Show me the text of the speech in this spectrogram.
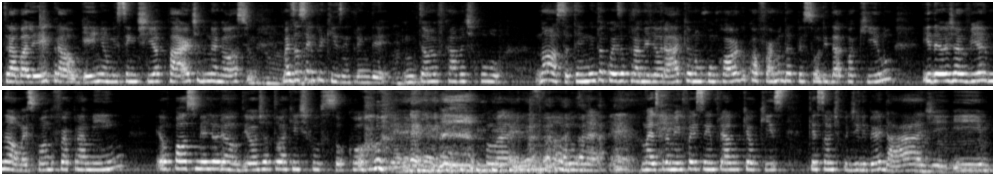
trabalhei para alguém eu me sentia parte do negócio, uhum. mas eu sempre quis empreender. Uhum. Então eu ficava tipo, nossa, tem muita coisa para melhorar que eu não concordo com a forma da pessoa lidar com aquilo. E daí eu já via, não, mas quando for para mim, eu posso ir melhorando. E hoje eu tô aqui, tipo, socorro. É. Mas vamos, né? É. Mas pra mim foi sempre algo que eu quis, questão, tipo, de liberdade uhum. e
